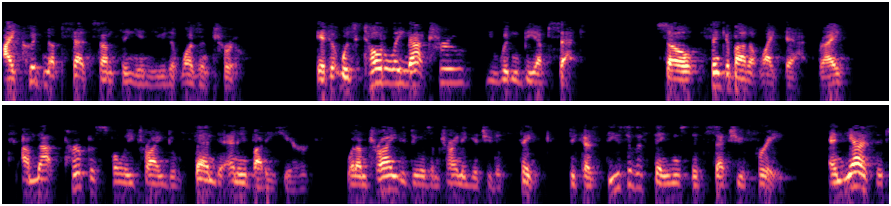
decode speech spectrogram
I couldn't upset something in you that wasn't true. If it was totally not true, you wouldn't be upset. So think about it like that, right? I'm not purposefully trying to offend anybody here. What I'm trying to do is I'm trying to get you to think because these are the things that set you free. And yes, it's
